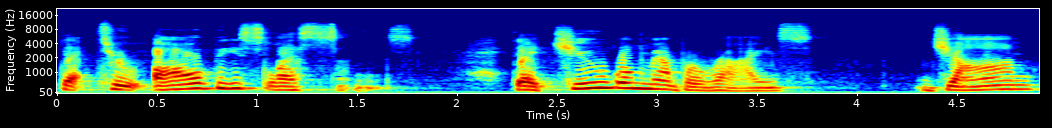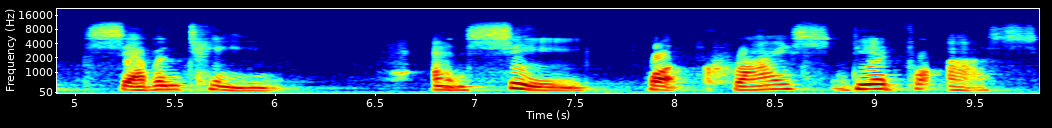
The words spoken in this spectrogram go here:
that through all these lessons that you will memorize John 17 and see what Christ did for us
